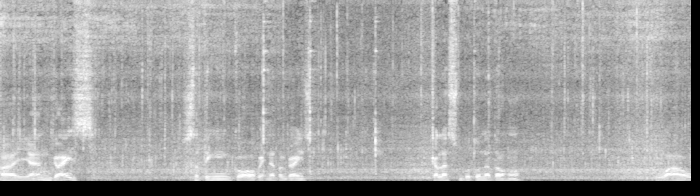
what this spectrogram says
Ayan guys. Sa tingin ko okay na to guys. Kalas buto na to, huh? Wow.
